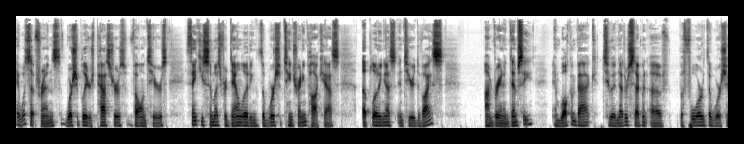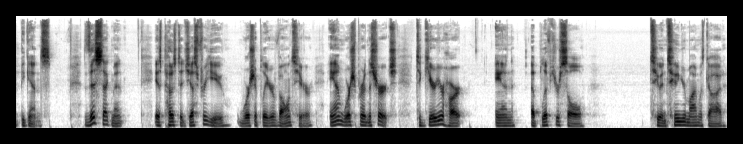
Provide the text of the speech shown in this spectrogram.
Hey, what's up, friends? Worship leaders, pastors, volunteers. Thank you so much for downloading the Worship Team Training Podcast, uploading us into your device. I'm Brandon Dempsey, and welcome back to another segment of Before the Worship Begins. This segment is posted just for you, worship leader, volunteer, and worshiper in the church, to gear your heart and uplift your soul to intune your mind with God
